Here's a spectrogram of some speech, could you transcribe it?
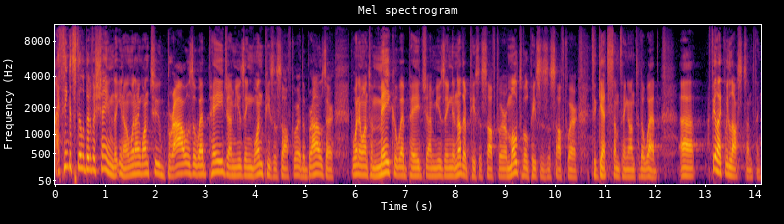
I think it's still a bit of a shame that, you know, when I want to browse a web page, I'm using one piece of software, the browser. But when I want to make a web page, I'm using another piece of software or multiple pieces of software to get something onto the web. Uh, I feel like we lost something.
